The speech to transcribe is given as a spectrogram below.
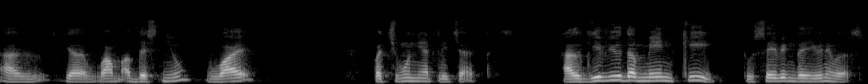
I'll, я вам объясню, why Почему не отличаетесь? I'll give you the main key to saving the universe.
